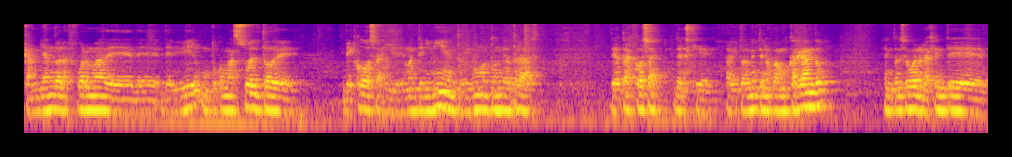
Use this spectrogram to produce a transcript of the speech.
cambiando la forma de, vivir, un poco más suelto de, cosas y de mantenimiento y de un montón de otras, de otras cosas de las que habitualmente nos vamos cargando. Entonces, bueno, la gente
